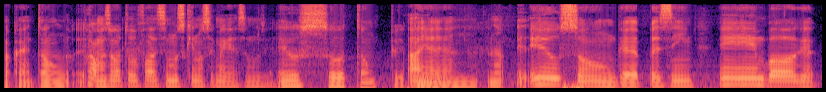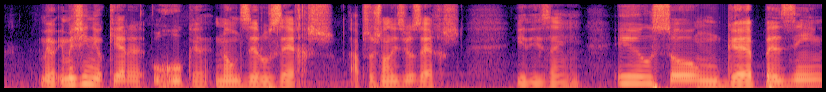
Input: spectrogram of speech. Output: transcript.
Ok, então. Pá, mas agora estou a falar dessa música e não sei como é que é essa música. Eu sou tão pequeno. Ah, é, é. Não, eu- Eu sou um gapazinho em boga. Meu, imaginem o que era o Ruka não dizer os R's. Há pessoas que não dizem os R's. E dizem: Eu sou um gapazinho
